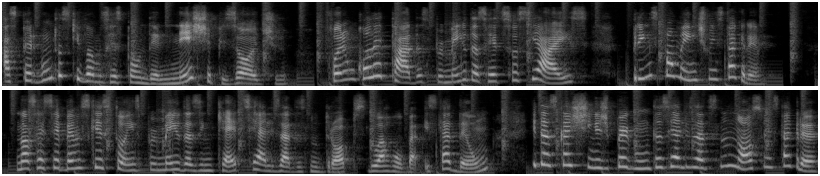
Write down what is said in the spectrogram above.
As perguntas que vamos responder neste episódio foram coletadas por meio das redes sociais, principalmente o Instagram. Nós recebemos questões por meio das enquetes realizadas no Drops do Estadão e das caixinhas de perguntas realizadas no nosso Instagram,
